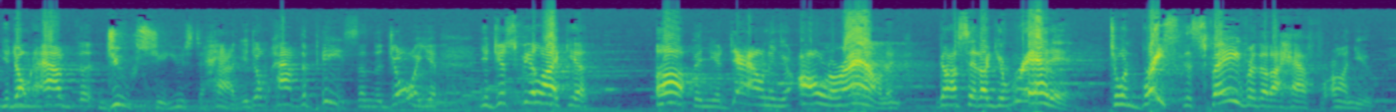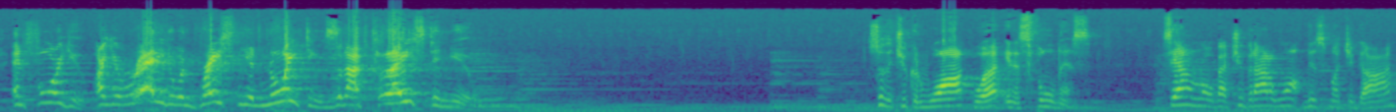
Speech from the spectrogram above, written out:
You don't have the juice you used to have. You don't have the peace and the joy. You, you just feel like you up and you're down and you're all around. And God said, Are you ready to embrace this favor that I have on you and for you? Are you ready to embrace the anointings that I've placed in you? So that you can walk what? In His fullness. See, I don't know about you, but I don't want this much of God.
